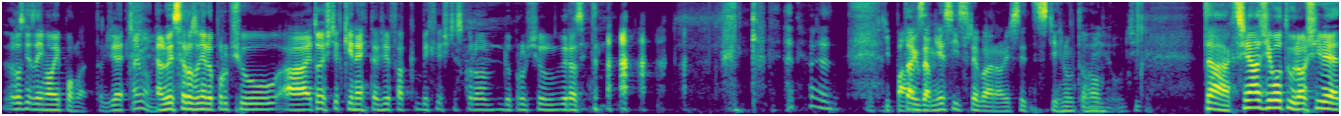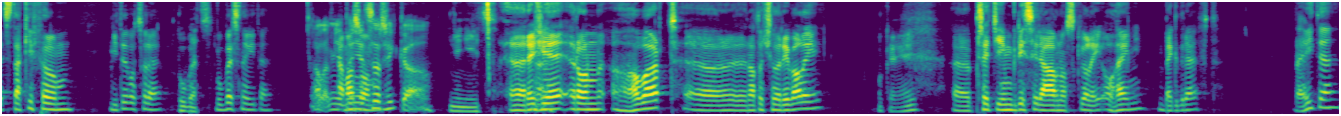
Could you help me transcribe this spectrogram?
hrozně zajímavý pohled. Takže Zajímavý. Elvis se rozhodně doporučuju a je to ještě v kinech, takže fakt bych ještě skoro doporučil vyrazit. Tak za měsíc třeba, no, když si stihnu toho. Víš, určitě. Tak, 13 životů, další věc, taky film. Víte, o co jde? Vůbec. Vůbec nevíte. Ale mě Amazon. to něco říká. Mně nic. Eh, Režie Ron Howard, eh, natočil Rivali, OK. eh, předtím kdysi dávno skvělý Oheň, Backdraft. Nevíte?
